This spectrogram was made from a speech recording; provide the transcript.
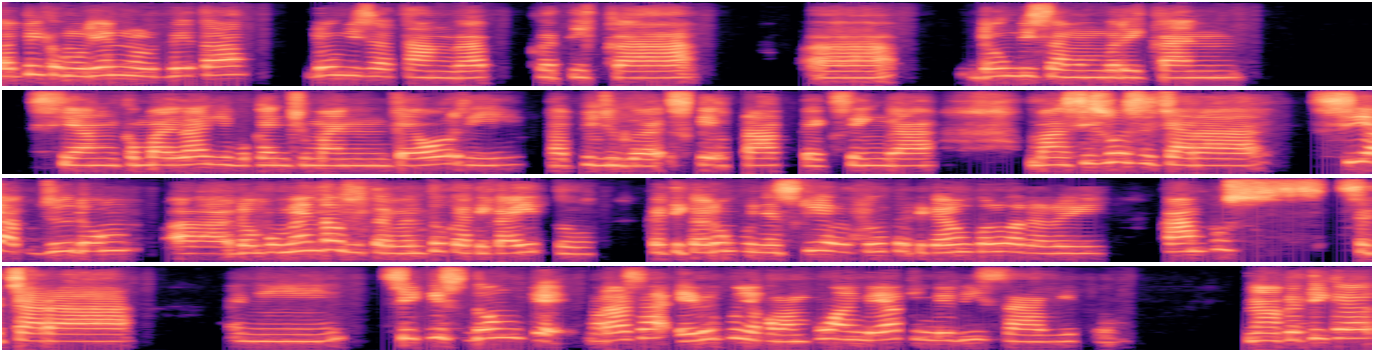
tapi kemudian menurut beta, dong bisa tanggap ketika uh, dong bisa memberikan yang kembali lagi bukan cuma teori tapi hmm. juga skill praktek sehingga mahasiswa secara siap juga dong uh, dong mental sudah terbentuk ketika itu. Ketika dong punya skill tuh ketika dong keluar dari kampus secara ini psikis dong kayak merasa eh punya kemampuan dia yakin dia bisa gitu. Nah ketika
